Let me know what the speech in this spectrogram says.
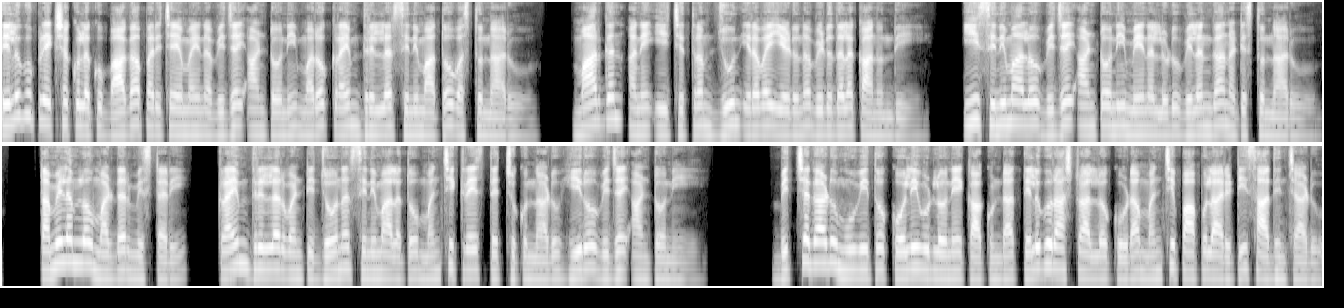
తెలుగు ప్రేక్షకులకు బాగా పరిచయమైన విజయ్ ఆంటోనీ మరో క్రైమ్ థ్రిల్లర్ సినిమాతో వస్తున్నారు. మార్గన్ అనే ఈ చిత్రం జూన్ ఇరవై ఏడున విడుదల కానుంది. ఈ సినిమాలో విజయ్ ఆంటోనీ మేనల్లుడు విలన్గా నటిస్తున్నారు. తమిళంలో మర్డర్ మిస్టరీ క్రైమ్ థ్రిల్లర్ వంటి జోనర్ సినిమాలతో మంచి క్రేజ్ తెచ్చుకున్నాడు హీరో విజయ్ ఆంటోనీ. బిచ్చగాడు మూవీతో కోలీవుడ్లోనే కాకుండా తెలుగు రాష్ట్రాల్లో కూడా మంచి పాపులారిటీ సాధించాడు.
